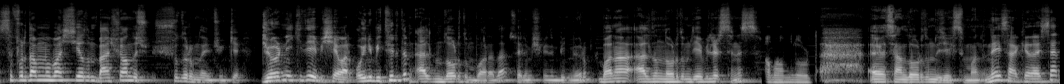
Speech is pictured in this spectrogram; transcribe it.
sıfırdan mı başlayalım? Ben şu anda şu, şu durumdayım çünkü. Journey 2 diye bir şey var. Oyunu bitirdim. Elden Lord'um bu arada. Söylemiş miydim bilmiyorum. Bana Elden Lord'um diyebilirsiniz. Tamam lord. Evet sen lordum diyeceksin bana. Neyse arkadaşlar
